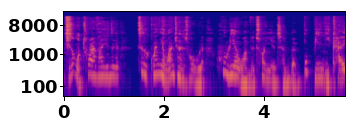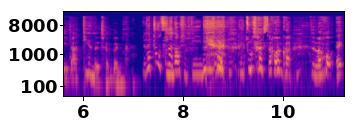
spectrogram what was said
其实我突然发现这个。这个观念完全是错误的。互联网的创业成本不比你开一家店的成本，他注册倒是低一点。你注册三万块，然后哎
